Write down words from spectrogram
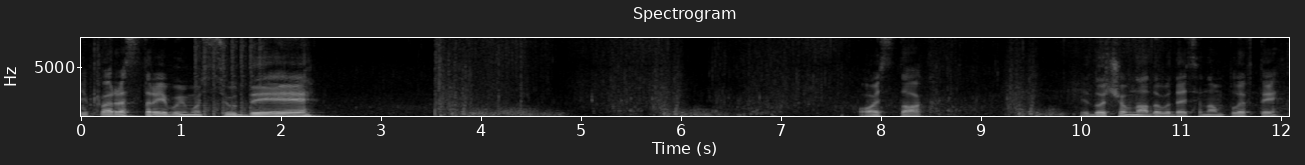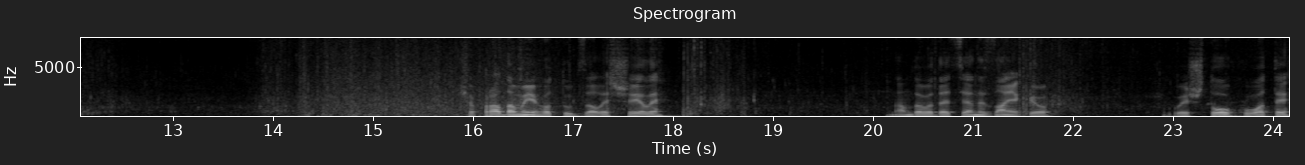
І перестрибуємо сюди. Ось так. І до човна доведеться нам пливти. Щоправда, ми його тут залишили. Нам доведеться, я не знаю, як його виштовхувати.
